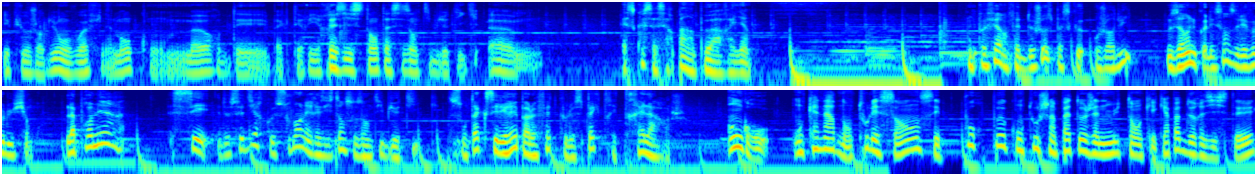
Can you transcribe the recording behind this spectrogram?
Et puis aujourd'hui, on voit finalement qu'on meurt des bactéries résistantes à ces antibiotiques. Euh, est-ce que ça sert pas un peu à rien? On peut faire en fait deux choses parce qu'aujourd'hui, nous avons une connaissance de l'évolution. La première, c'est de se dire que souvent les résistances aux antibiotiques sont accélérées par le fait que le spectre est très large. En gros, on canarde dans tous les sens et pour peu qu'on touche un pathogène mutant qui est capable de résister,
